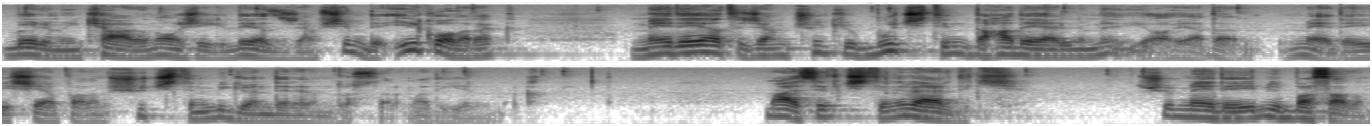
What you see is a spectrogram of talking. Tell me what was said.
Bölümün karını o şekilde yazacağım. Şimdi ilk olarak MD'ye atacağım. Çünkü bu çitin daha değerli mi? Yok ya da MD'yi şey yapalım. Şu çitini bir gönderelim dostlarım. Hadi gelin bakalım. Maalesef çitini verdik. Şu MD'yi bir basalım.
